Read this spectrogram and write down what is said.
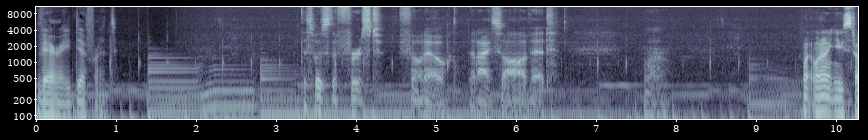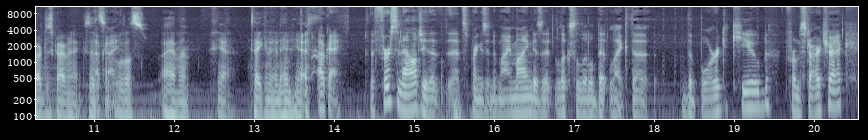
very different. This was the first photo that I saw of it. Wow. Why why don't you start describing it? Because it's Okay. a little. I haven't, yeah, taken it in yet. Okay. The first analogy that, that springs into my mind is it looks a little bit like the the Borg cube from Star Trek.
